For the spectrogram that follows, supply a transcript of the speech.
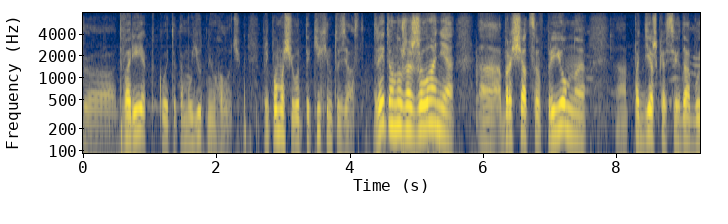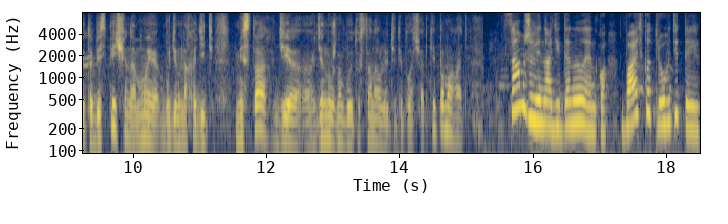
э, дворе какой-то там уютный уголочек при помощи вот таких энтузиастов. Для этого нужно желание э, обращаться в приемную, Э, поддержка всегда будет обеспечена, мы будем находить места, где, э, где нужно будет устанавливать эти площадки и помогать. Сам же Геннадій Даниленко – батько трьох дітей,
